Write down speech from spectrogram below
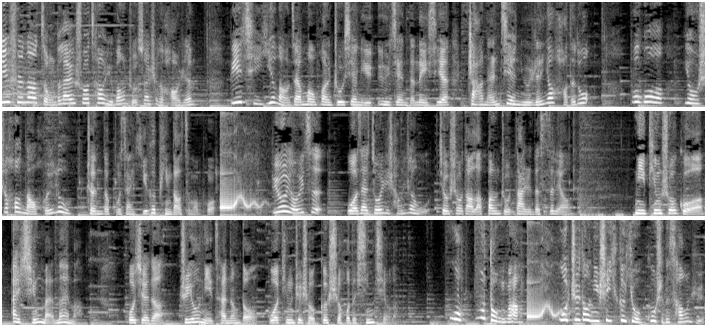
其实呢，总的来说，苍羽帮主算是个好人，比起以往在梦幻诛仙里遇见的那些渣男贱女人要好得多。不过有时候脑回路真的不在一个频道怎么破？比如有一次，我在做日常任务，就收到了帮主大人的私聊。你听说过爱情买卖吗？我觉得只有你才能懂我听这首歌时候的心情了。我不懂啊，我知道你是一个有故事的苍宇，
